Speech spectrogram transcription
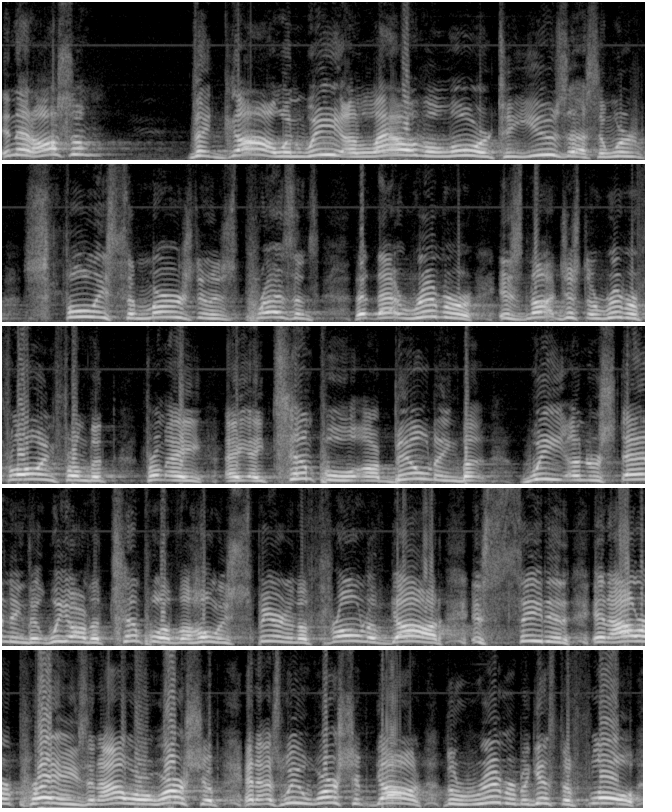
Isn't that awesome? That God, when we allow the Lord to use us and we're fully submerged in His presence, that that river is not just a river flowing from, the, from a, a, a temple or building, but we understanding that we are the temple of the Holy Spirit and the throne of God is seated in our praise and our worship. And as we worship God, the river begins to flow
